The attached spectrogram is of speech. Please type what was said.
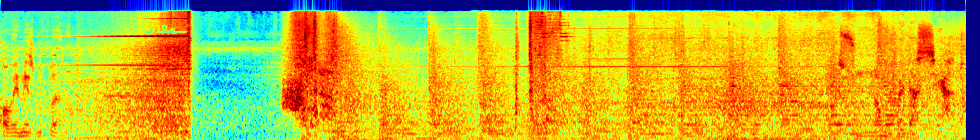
Qual é mesmo o plano? Isso não vai dar certo.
